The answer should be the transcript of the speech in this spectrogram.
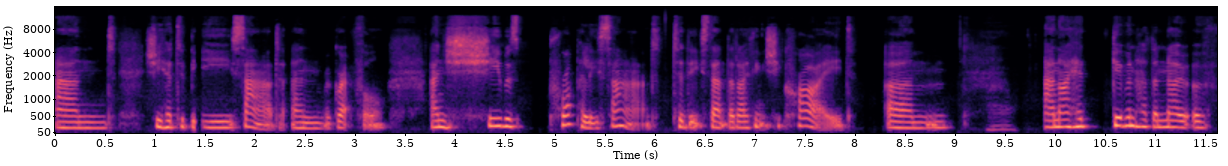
And she had to be sad and regretful. And she was properly sad to the extent that I think she cried. Um, and I had given her the note of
